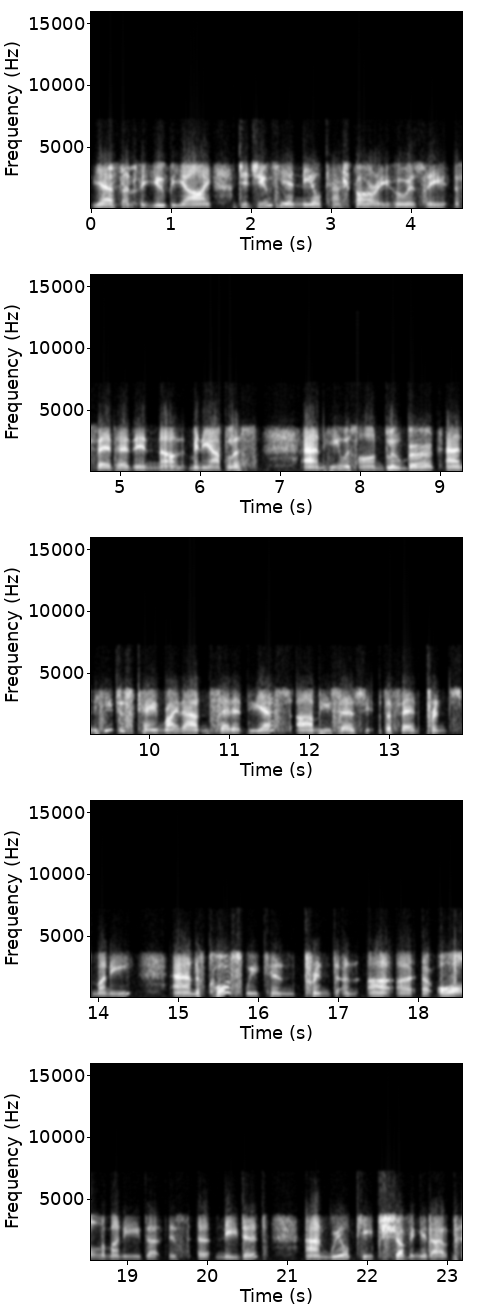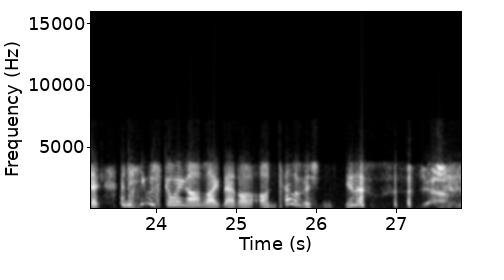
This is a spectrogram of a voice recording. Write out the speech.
Yes, and for UBI. Did you hear Neel Kashkari, who is the Fed head in uh, Minneapolis? And he was on Bloomberg, and he just came right out and said it. Yes, um, he says the Fed prints money, and of course we can print an, uh, uh, uh all the money that is uh, needed, and we'll keep shoving it out. and he was going on like that on, on television, you know. Yeah.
